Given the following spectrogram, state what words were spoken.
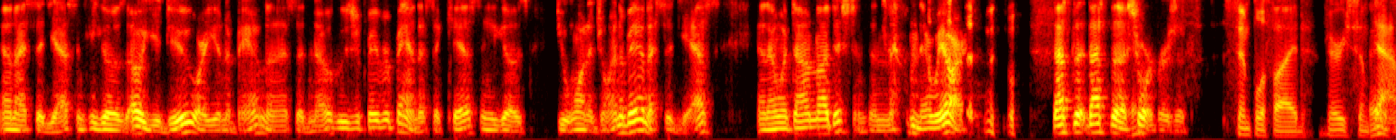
And I said, Yes. And he goes, Oh, you do? Are you in a band? And I said, No. Who's your favorite band? I said, Kiss. And he goes, Do you want to join a band? I said, Yes. And I went down and auditioned. And, and there we are. That's the that's the short version. simplified very simple Yeah.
